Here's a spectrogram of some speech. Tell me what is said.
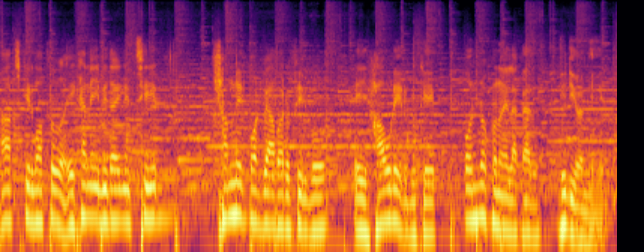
আজকের মতো এখানেই বিদায় নিচ্ছি। সামনের পর্বে আবারও ফিরবো এই হাওড়ের বুকে অন্য কোনো এলাকার ভিডিও নিয়ে।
